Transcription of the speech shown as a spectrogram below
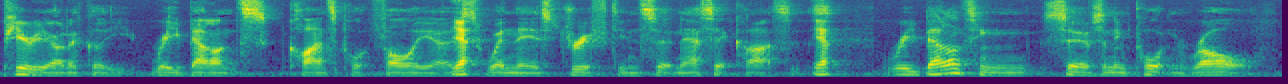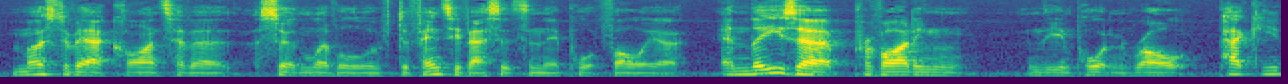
periodically rebalance clients' portfolios yep. when there's drift in certain asset classes. Yep. Rebalancing serves an important role most of our clients have a, a, certain level of defensive assets in their portfolio, and these are providing the important role. Pat, can you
